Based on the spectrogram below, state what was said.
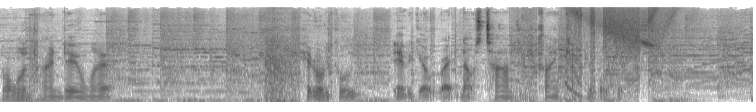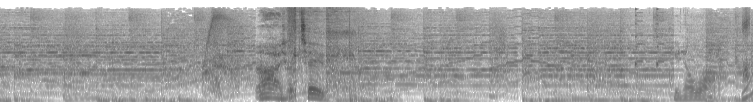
What I'm going to try and do, I'm going to hit Rolycoly. There we go. Right, now it's time to try and capture the Vulpix. Oh, he's got two. You know what? I'm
